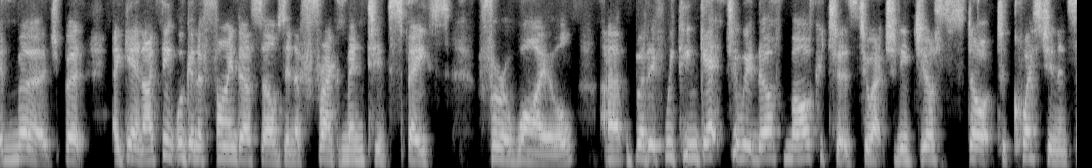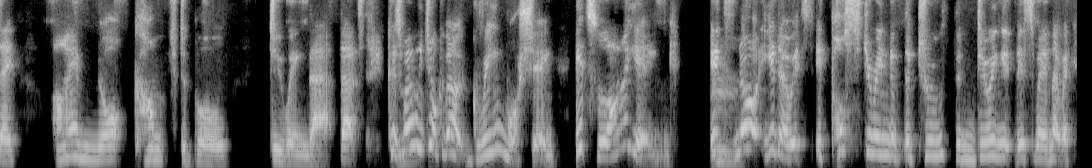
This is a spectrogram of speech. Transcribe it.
emerge. But again, I think we're going to find ourselves in a fragmented space for a while. Uh, but if we can get to enough marketers to actually just start to question and say, I am not comfortable doing that. That's because when mm. we talk about greenwashing, it's lying. It's mm. not, you know, it's it posturing of the truth and doing it this way and that way.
